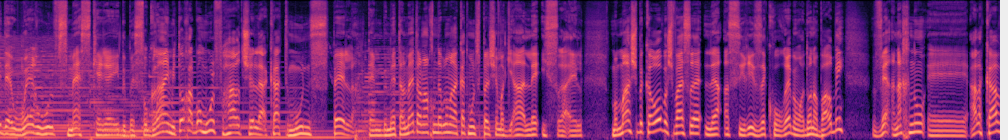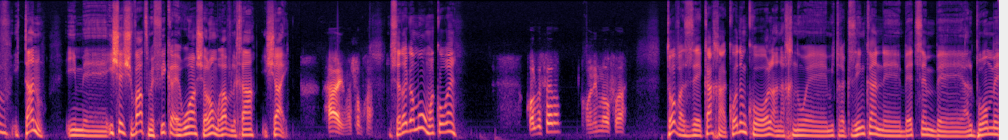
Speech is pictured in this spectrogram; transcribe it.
A Werewolf's Masquerade, בסוגריים, מתוך אלבום וולף הארט של להקת מונספל. אתם במטאל מטאל, ואנחנו מדברים על להקת מונספל שמגיעה לישראל. ממש בקרוב, ב-17 לעשירי זה קורה במועדון הברבי, ואנחנו אה, על הקו איתנו עם אה, ישי שוורץ, מפיק האירוע, שלום רב לך, ישי. היי, מה שלומך? בסדר גמור, מה קורה? הכל בסדר, כהנים להופעה. טוב, אז uh, ככה, קודם כל, אנחנו uh, מתרכזים כאן uh, בעצם באלבום,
